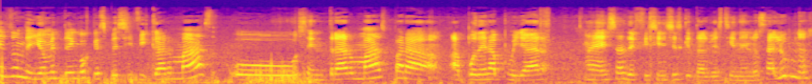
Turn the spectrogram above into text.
es donde yo me tengo que especificar más o centrar más para poder apoyar a esas deficiencias que tal vez tienen los alumnos.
